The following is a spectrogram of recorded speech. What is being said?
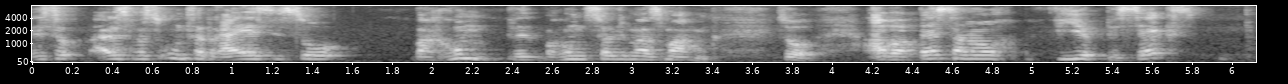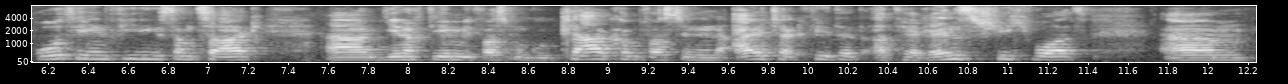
also alles, was unter drei ist, ist so, warum? Warum sollte man das machen? So, aber besser noch vier bis sechs Protein-Feedings am Tag, ähm, je nachdem, mit was man gut klarkommt, was in den Alltag fittet, Adherenz, Stichwort. Ähm,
